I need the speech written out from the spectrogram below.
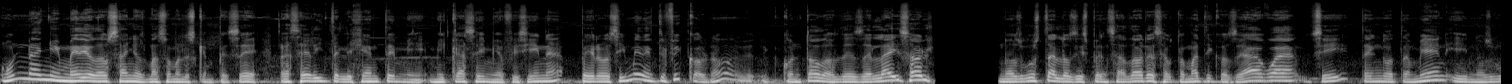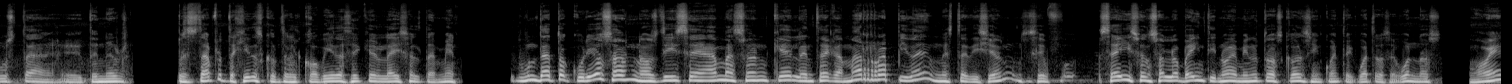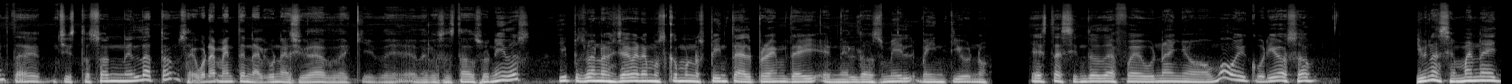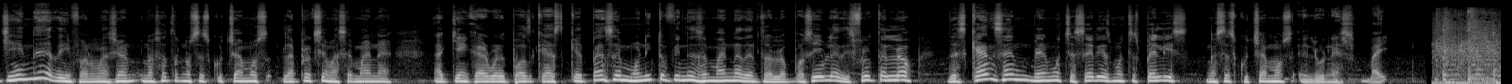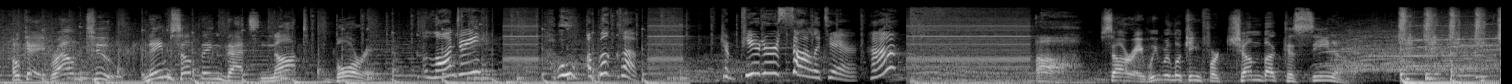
un año y medio, dos años más o menos que empecé a hacer inteligente mi, casa y mi oficina, pero sí me identifico, ¿no? Con todo, desde el Lysol, nos gustan los dispensadores automáticos de agua, sí, tengo también, y nos gusta eh, tener, pues estar protegidos contra el COVID, así que el Lysol también. Un dato curioso, nos dice Amazon que la entrega más rápida en esta edición se, se hizo en solo 29 minutos con 54 segundos. Como ven, está chistosón el dato, seguramente en alguna ciudad de aquí de, de, los Estados Unidos. Y pues bueno, ya veremos cómo nos pinta el Prime Day en el 2021. Esta sin duda fue un año muy curioso y una semana llena de información. Nosotros nos escuchamos la próxima semana aquí en Harvard Podcast. Que pasen bonito fin de semana dentro de lo posible, disfrútenlo, descansen, vean muchas series, muchas pelis. Nos escuchamos el lunes. Bye. Okay, round two. Name something that's not boring. A laundry? Ooh, a book club. Computer solitaire, huh? Ah, oh, sorry, we were looking for Chumba Casino.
